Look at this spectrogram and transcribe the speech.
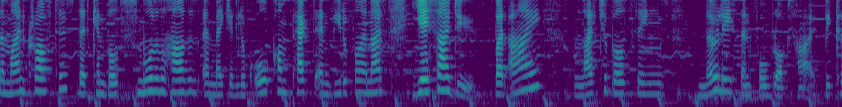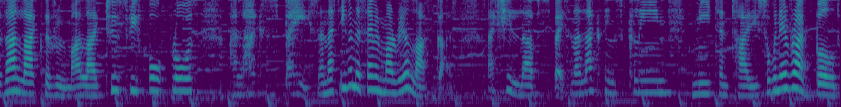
the Minecrafters that can build small little houses and make it look all compact and beautiful and nice? Yes, I do. But I like to build things no less than four blocks high because I like the room. I like two, three, four floors. I like space. And that's even the same in my real life, guys. I actually love space and I like things clean, neat, and tidy. So whenever I build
